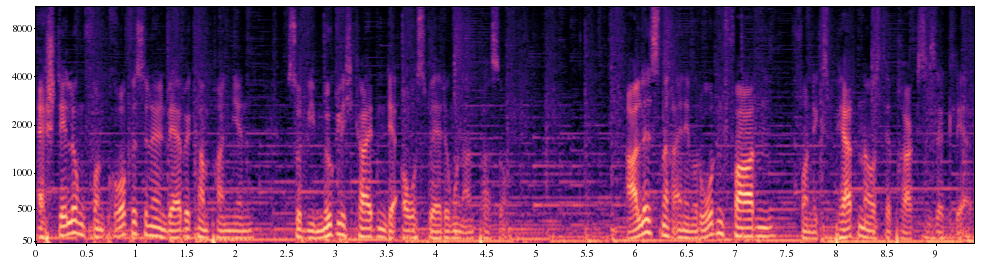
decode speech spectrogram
Erstellung von professionellen Werbekampagnen sowie Möglichkeiten der Auswertung und Anpassung. Alles nach einem roten Faden von Experten aus der Praxis erklärt.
